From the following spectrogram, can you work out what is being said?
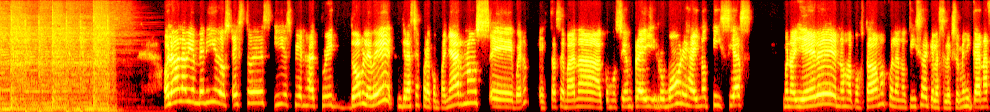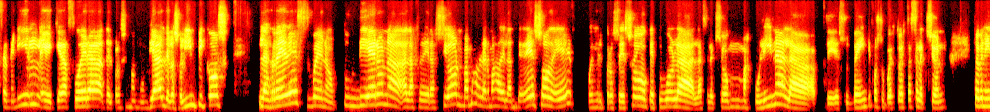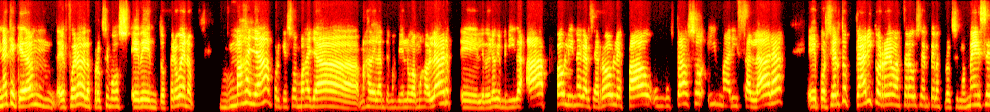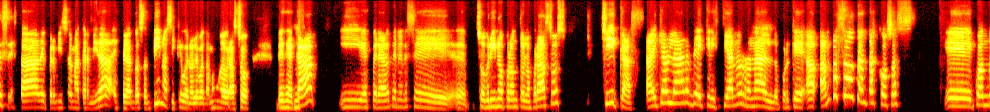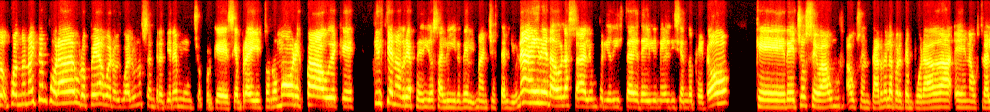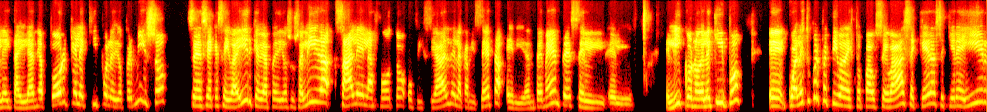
Hola, hola, bienvenidos. Esto es ESPN Hat W. Gracias por acompañarnos. Eh, bueno, esta semana, como siempre, hay rumores, hay noticias. Bueno, ayer eh, nos acostábamos con la noticia de que la selección mexicana femenil eh, queda fuera del próximo Mundial, de los Olímpicos. Las redes, bueno, tundieron a, la federación. Vamos a hablar más adelante de eso, de pues el proceso que tuvo la, selección masculina, la de sub-20, por supuesto, esta selección femenina que quedan eh, fuera de los próximos eventos. Pero bueno, más allá, porque eso más allá, más adelante más bien lo vamos a hablar, eh, le doy la bienvenida a Paulina García Robles, Pau, un gustazo, y Marisa Lara, eh, por cierto, Cari Correa va a estar ausente los próximos meses, está de permiso de maternidad esperando a Santino, así que bueno, le mandamos un abrazo desde acá y esperar tener ese eh, sobrino pronto en los brazos. Chicas, hay que hablar de Cristiano Ronaldo, porque han pasado tantas cosas. Eh, cuando, cuando no hay temporada europea, bueno, igual uno se entretiene mucho porque siempre hay estos rumores, Pau, de que Cristiano habría pedido salir del Manchester United, ahora sale un periodista de Daily Mail diciendo que no, que de hecho se va a ausentar de la pretemporada en Australia y Tailandia porque el equipo le dio permiso. Se decía que se iba a ir, que había pedido su salida. Sale la foto oficial de la camiseta, evidentemente es el, el, del equipo. Eh, ¿Cuál es tu perspectiva de esto, Pau? ¿Se va, se queda, se quiere ir?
